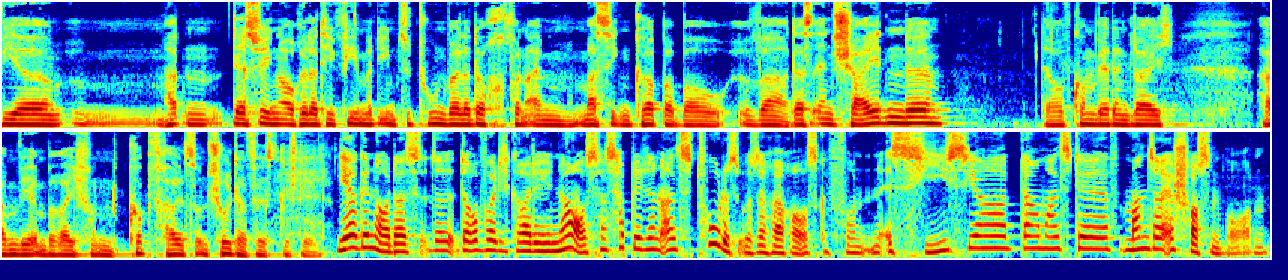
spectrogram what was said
wir ähm, hatten deswegen auch relativ viel mit ihm zu tun, weil er doch von einem massigen Körperbau war. Das Entscheidende, darauf kommen wir dann gleich, haben wir im Bereich von Kopf, Hals und Schulter festgestellt. Ja, genau, das, da, darauf wollte ich gerade hinaus. Was habt ihr denn als Todesursache herausgefunden? Es hieß ja damals, der Mann sei erschossen worden.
